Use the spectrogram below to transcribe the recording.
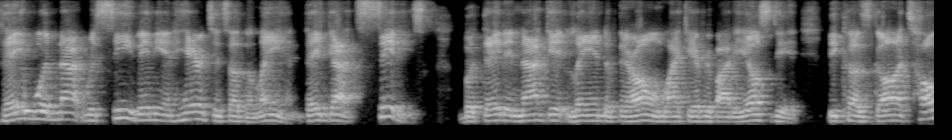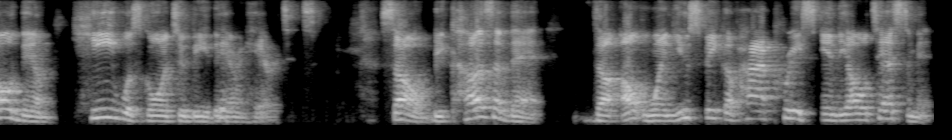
they would not receive any inheritance of the land. They got cities but they did not get land of their own like everybody else did because God told them he was going to be their inheritance. So, because of that, the oh, when you speak of high priests in the Old Testament,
